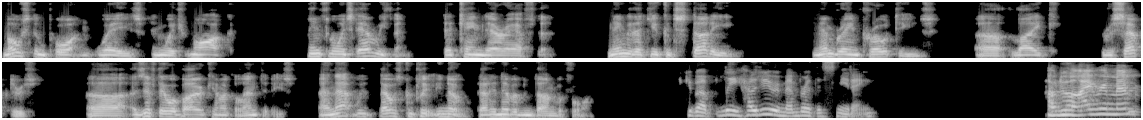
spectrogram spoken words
most important ways in which Mark influenced everything that came thereafter namely that you could study membrane proteins uh, like receptors uh, as if they were biochemical entities. And that was that was completely new. That had never been done before. Bob. Lee, how do you remember this meeting? How do I remember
